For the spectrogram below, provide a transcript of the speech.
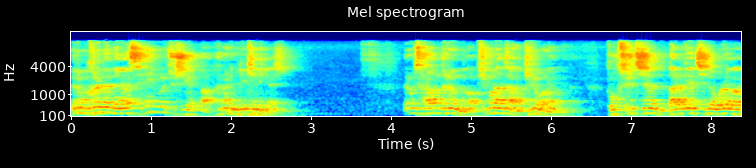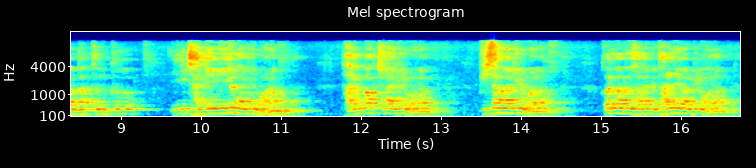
여러분 그러면 내가 새 힘을 주시겠다. 하나님 이렇게 얘기하십니다. 여러분 사람들은 어, 피곤하지 않기를 원합니다. 독수리 치는 날개 치며 올라가는 같은 그 일이 자기에게 일어나기를 원합니다. 다른 박질하기를 원합니다. 비상하기를 원합니다. 걸어가는 사람이 달려가기를 원합니다.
